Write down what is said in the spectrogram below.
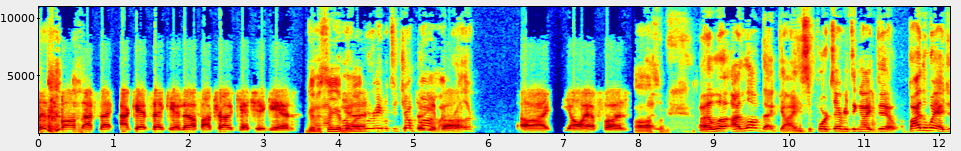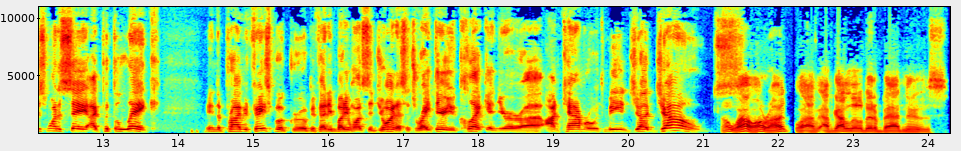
Listen, boss, I th- I can't thank you enough. I'll try to catch you again. Good to I- see you, I'm glad boy. We were able to jump See on, you, my boss. brother. All right, y'all have fun. Awesome. I love I love that guy. He supports everything I do. By the way, I just want to say I put the link in the private Facebook group if anybody wants to join us. It's right there. You click and you're uh, on camera with me and Judd Jones. Oh wow! All right. Well, I've, I've got a little bit of bad news.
